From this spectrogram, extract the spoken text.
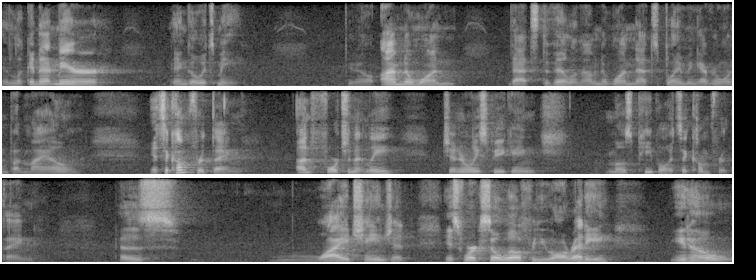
and look in that mirror and go, "It's me." You know, I'm the one that's the villain. I'm the one that's blaming everyone but my own. It's a comfort thing. Unfortunately, generally speaking, most people, it's a comfort thing. Because why change it? It's worked so well for you already. You know,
